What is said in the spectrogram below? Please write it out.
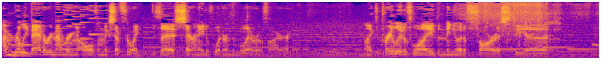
I'm really bad at remembering all of them except for like the Serenade of Water and the Bolero of Fire. Like the Prelude of Light, the Minuet of Forest, the uh,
